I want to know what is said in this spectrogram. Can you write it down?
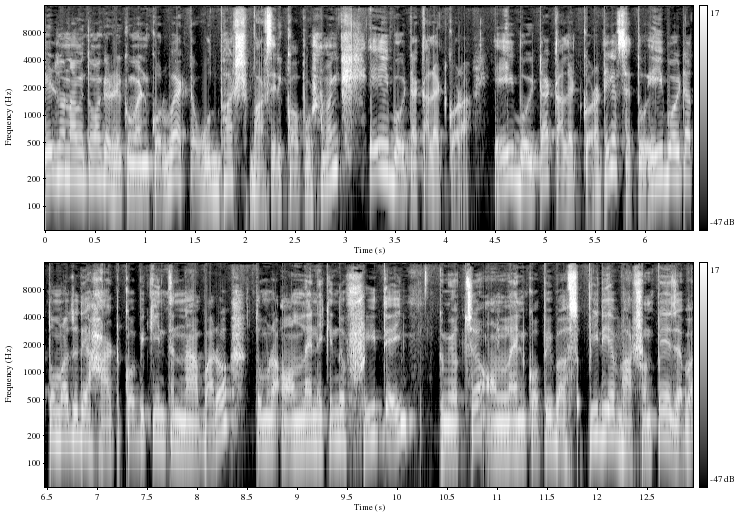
এর জন্য আমি তোমাকে রেকমেন্ড করব একটা উদ্ভাস ভার্সিটি ক প্রশ্ন ব্যাংক এই বইটা কালেক্ট করা। এই বইটা কালেক্ট করা, ঠিক আছে? তো এই বইটা তোমরা যদি হার্ড কপি কিনতে না পারো, তোমরা অনলাইনে কিন্তু ফ্রিতেই তুমি হচ্ছে অনলাইন কপি বা পিডিএফ ভার্সন পেয়ে যাবা।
